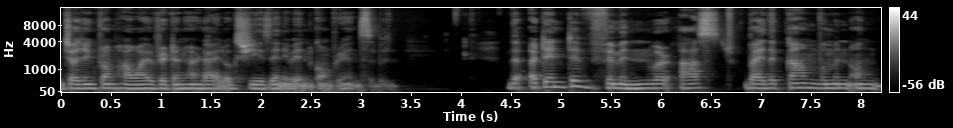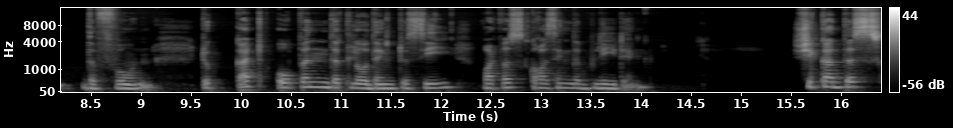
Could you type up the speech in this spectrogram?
judging from how I've written her dialogues, she is anyway incomprehensible. The attentive women were asked by the calm woman on the phone to cut open the clothing to see what was causing the bleeding. She cut the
